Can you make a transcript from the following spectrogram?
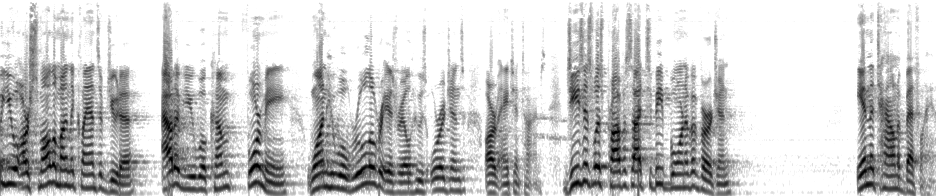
you are small among the clans of Judah, out of you will come for me one who will rule over Israel, whose origins are of ancient times. Jesus was prophesied to be born of a virgin in the town of Bethlehem.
